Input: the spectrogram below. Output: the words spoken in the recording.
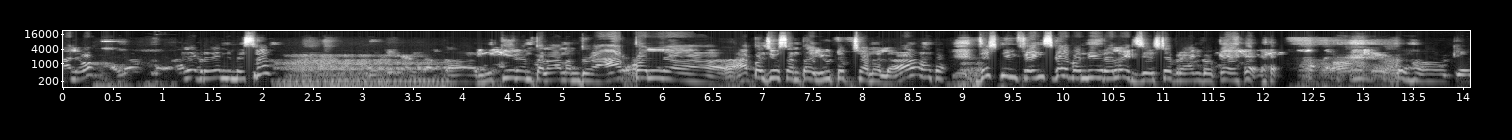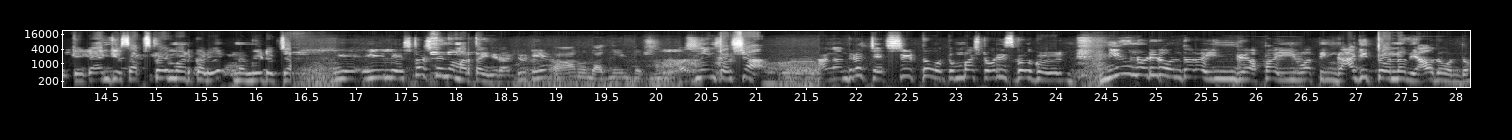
hello hello brother ನಿಮ್ಮ ಹೆಸರು? ನಿಖಿನ್ ಅಂತಲ್ಲ ನಮ್ದು ಆಪಲ್ ಆಪಲ್ ಜ್ಯೂಸ್ ಅಂತ ಯೂಟ್ಯೂಬ್ ಚಾನಲ್ ಜಸ್ಟ್ ನಿಮ್ ಫ್ರೆಂಡ್ಸ್ಗಳು ಬಂದಿದ್ರಲ್ಲ it's just prank okay okay okay thank you subscribe ಮಾಡ್ಕೊಳ್ಳಿ ನಮ್ಮ ಯೂಟ್ಯೂಬ್ ಚಾನಲ್ ಇಲ್ಲಿ ಎಷ್ಟು ವರ್ಷದಿಂದ ಮಾಡ್ತಾ ಇದ್ದೀರಾ ಡ್ಯೂಟಿ ನಾನೊಂದು ಹದಿನೆಂಟು ವರ್ಷ. ಹದಿನೆಂಟು ವರ್ಷ? ಹಂಗಂದ್ರೆ ಚರ್ಚ್ ಸ್ಟ್ರೀಟ್ ತುಂಬಾ ಸ್ಟೋರೀಸ್ಗಳು ನೀವು ನೋಡಿರೋ ಒಂಥರ ಹಿಂಗ ಅಪ್ಪ ಇವತ್ತು ಹಿಂಗಾಗಿತ್ತು ಅನ್ನೋದು ಯಾವ್ದೋ ಒಂದು.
